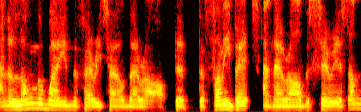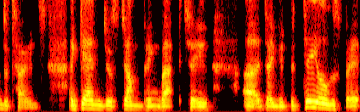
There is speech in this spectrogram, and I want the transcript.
and along the way in the fairy tale, there are the, the funny bits and there are the serious undertones. Again, just jumping back to uh, David Baddiel's bit,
